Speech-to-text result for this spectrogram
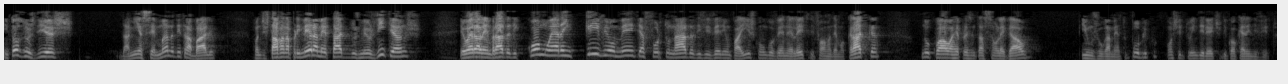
Em todos os dias da minha semana de trabalho, quando estava na primeira metade dos meus 20 anos, eu era lembrada de como era incrivelmente afortunada de viver em um país com um governo eleito de forma democrática, no qual a representação legal e um julgamento público constituem direitos de qualquer indivíduo.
